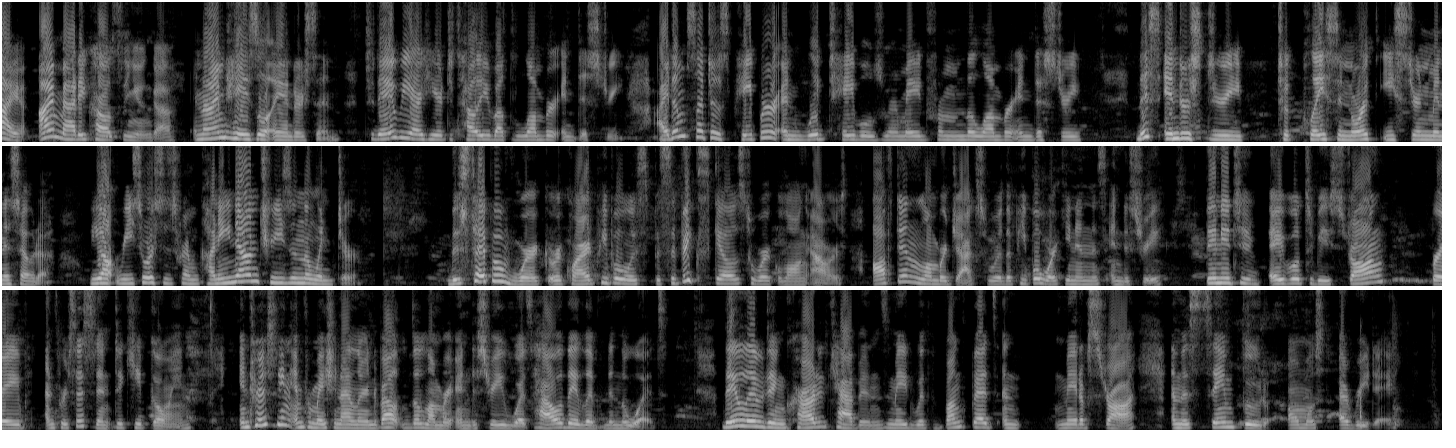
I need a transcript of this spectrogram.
Hi, I'm Maddy Carlson Yunga. And I'm Hazel Anderson. Today we are here to tell you about the lumber industry. Items such as paper and wood tables were made from the lumber industry. This industry took place in northeastern Minnesota. We got resources from cutting down trees in the winter. This type of work required people with specific skills to work long hours. Often, lumberjacks were the people working in this industry. They need to be able to be strong, brave, and persistent to keep going. Interesting information I learned about the lumber industry was how they lived in the woods. They lived in crowded cabins made with bunk beds and made of straw and the same food almost every day.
